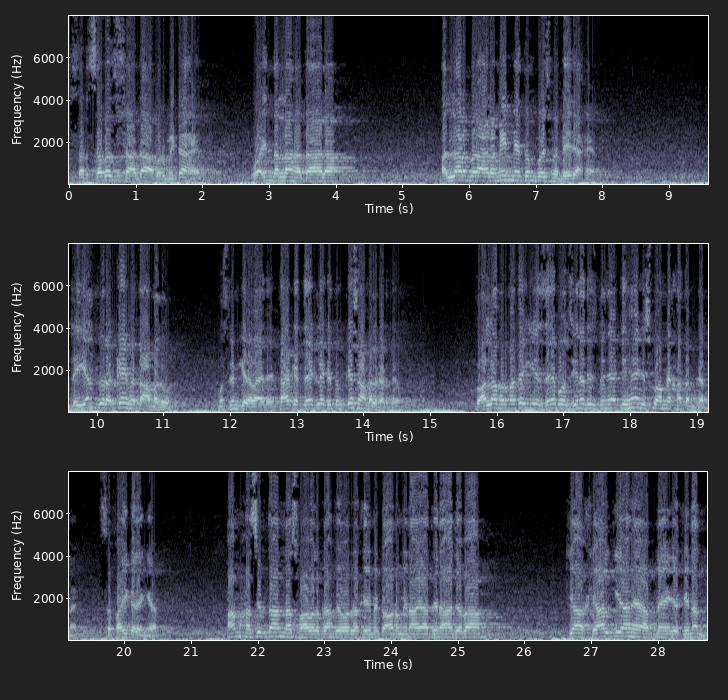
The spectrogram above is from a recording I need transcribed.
سرسبز، شاداب اور میٹھا ہے۔ وَإِنَّ اللَّهَ تَعَالَى اللہ رب العالمین نے تم کو اس میں بھیجا ہے۔ لِيَنْظُرَ كَيْفَ تَعْمَلُونَ۔ مسلم کی روایت ہے، تاکہ دیکھ لے کہ تم کیسا عمل کرتے ہو۔ تو اللہ فرماتے ہیں، یہ زیب و زینت اس دنیا کی ہے، اس کو ہم نے ختم کرنا ہے۔ صفائی کریں گے آپ۔ ہم حسبتا نصحاب القحف اور رقیم کان من آیاتنا عجبا۔ کیا خیال کیا ہے اپنے یقیناً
